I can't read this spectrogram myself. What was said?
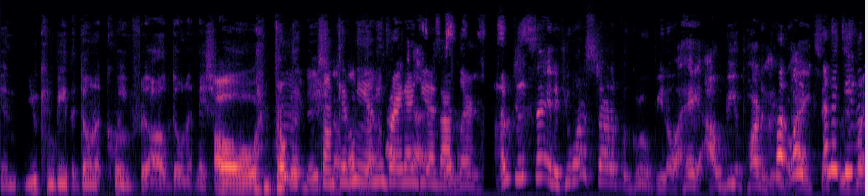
and you can be the donut queen for all of Donut Nation. Oh, Donut mm, Nation! Don't give me that. any bright ideas, Adler. I'm just saying, if you want to start up a group, you know, hey, I'll be a part of it. But like, and it's even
